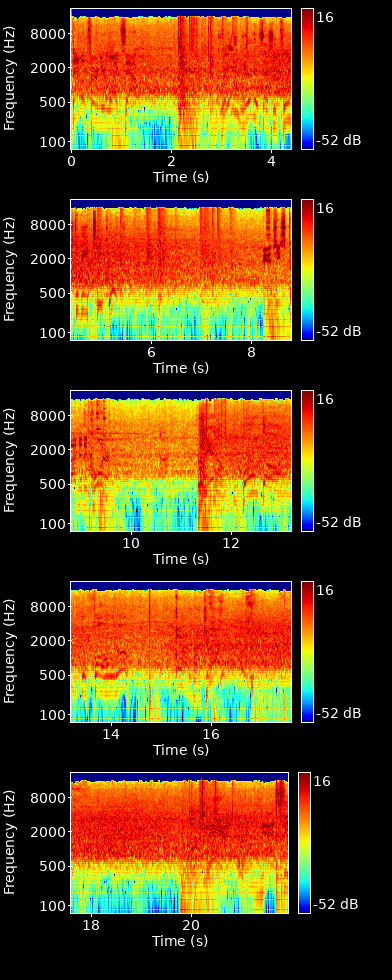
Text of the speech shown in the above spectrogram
That'll turn your lights out. Great awareness as she proves to be too quick. And she's stunned in the corner. And a bulldog to follow it up. Oh, my God. Nasty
